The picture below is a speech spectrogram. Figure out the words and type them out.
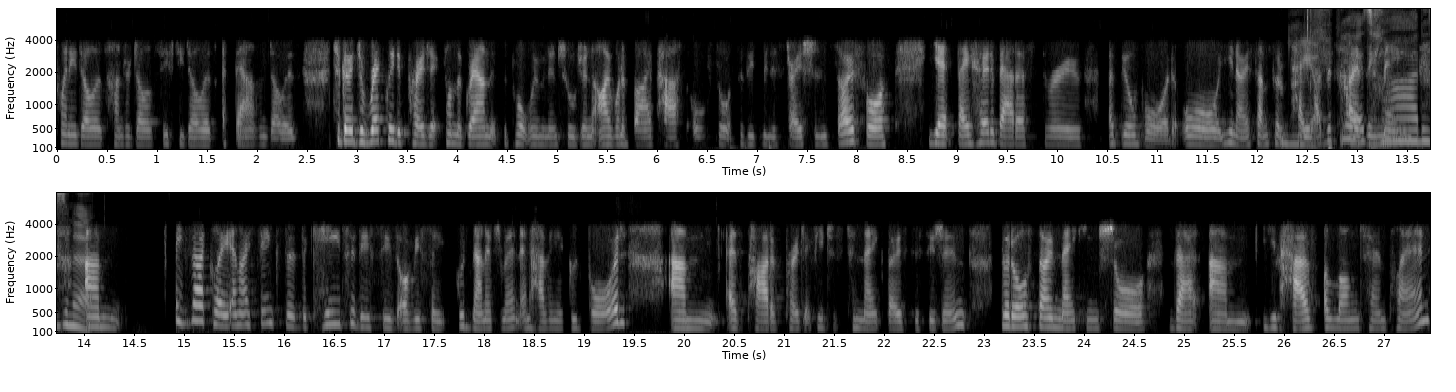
twenty dollars, hundred dollars, fifty dollars, thousand dollars to go directly to projects on the ground that support women and children. I want to bypass all sorts of administration and so forth. Yet they heard about us through a billboard or you know some sort of paid yeah, advertising it's means. hard, isn't it? Um, exactly, and I think that the key to this is obviously good management and having a good board um, as part of Project Futures to make those decisions, but also making sure that um, you have a long-term plan.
